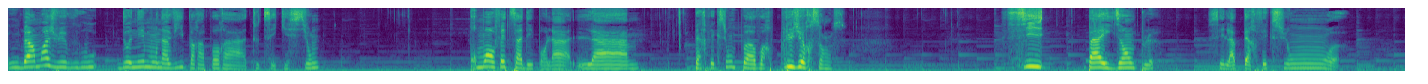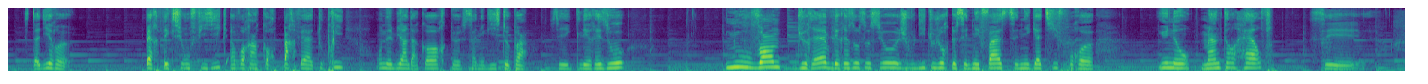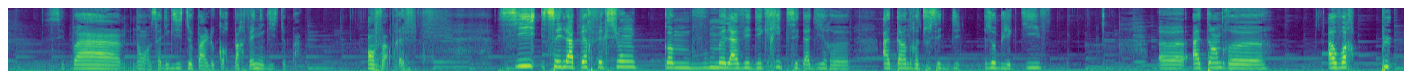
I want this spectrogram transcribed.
Ben moi, je vais vous donner mon avis par rapport à toutes ces questions. Pour moi, en fait, ça dépend. La, perfection peut avoir plusieurs sens. Si, par exemple, c'est la perfection, euh, c'est-à-dire euh, perfection physique, avoir un corps parfait à tout prix, on est bien d'accord que ça n'existe pas. C'est que les réseaux nous vendent du rêve, les réseaux sociaux, je vous dis toujours que c'est néfaste, c'est négatif pour, euh, you know, mental health. C'est c'est pas. Non, ça n'existe pas. Le corps parfait n'existe pas. Enfin, bref. Si c'est la perfection comme vous me l'avez décrite, c'est-à-dire euh, atteindre tous ces objectifs, euh, atteindre. Euh, avoir,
